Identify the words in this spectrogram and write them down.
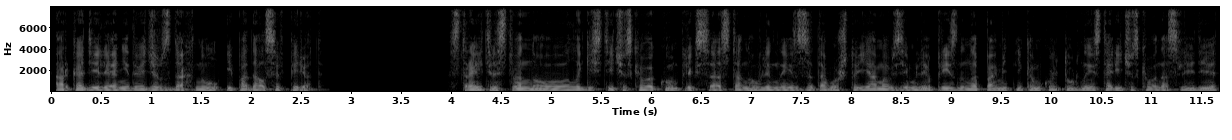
Аркадий Леонидович вздохнул и подался вперед. Строительство нового логистического комплекса остановлено из-за того, что яма в земле признана памятником культурно-исторического наследия,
